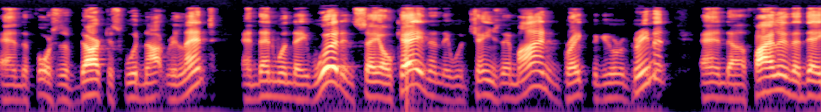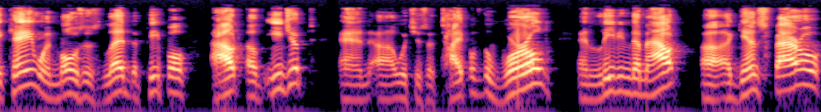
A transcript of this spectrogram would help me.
and the forces of darkness would not relent. And then when they would and say, okay, then they would change their mind and break the agreement. And uh, finally, the day came when Moses led the people out of Egypt, and uh, which is a type of the world, and leading them out uh, against Pharaoh,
